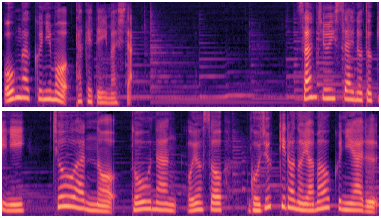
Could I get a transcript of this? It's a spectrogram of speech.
音楽にも長けていました。31歳の時に長安の東南およそ50キロの山奥にある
